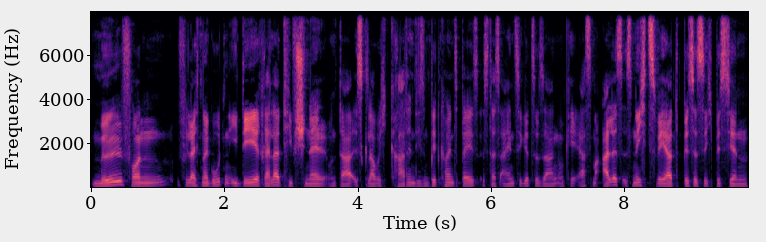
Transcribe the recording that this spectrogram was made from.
Müll von vielleicht einer guten Idee relativ schnell. Und da ist, glaube ich, gerade in diesem Bitcoin-Space ist das Einzige zu sagen, okay, erstmal alles ist nichts wert, bis es sich ein bisschen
